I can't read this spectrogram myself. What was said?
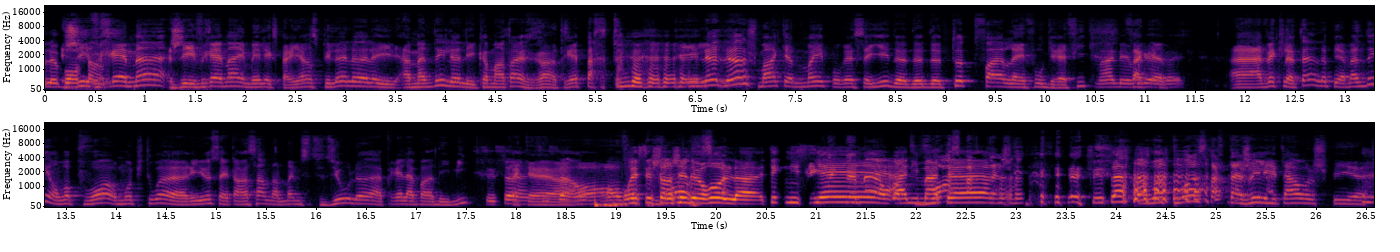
le bon j'ai. Vraiment, j'ai vraiment aimé l'expérience. Puis là, là, là, à un moment donné, là, les commentaires rentraient partout. Et là, là, je manquais de main pour essayer de, de, de tout faire l'infographie. Ouais, Euh, avec le temps, là, puis à donné, on va pouvoir, moi puis toi, euh, Rius, être ensemble dans le même studio là, après la pandémie. C'est ça, que, On, on on va s'échanger de rôle, là. technicien, animateur. c'est ça. on va pouvoir se partager les tâches, puis euh,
